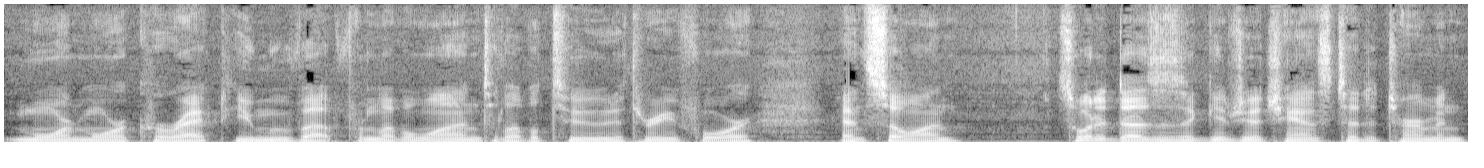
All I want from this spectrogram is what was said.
more and more correct, you move up from level 1 to level 2 to 3, 4, and so on. So, what it does is it gives you a chance to determine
